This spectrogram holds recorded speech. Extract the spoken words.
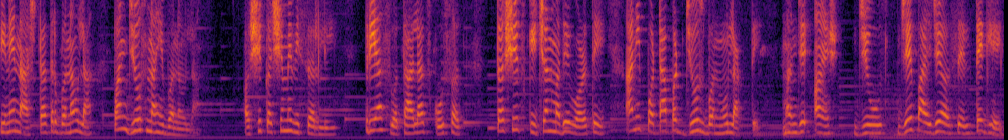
तिने नाश्ता तर बनवला पण ज्यूस नाही बनवला. अशी कशी मी विसरली? प्रिया स्वतःलाच कोसत तशीच किचनमध्ये वळते आणि पटापट ज्यूस बनवू लागते. म्हणजे अंश ज्यूस जे पाहिजे असेल ते घेईल.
